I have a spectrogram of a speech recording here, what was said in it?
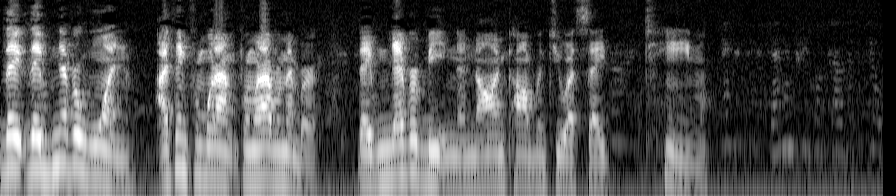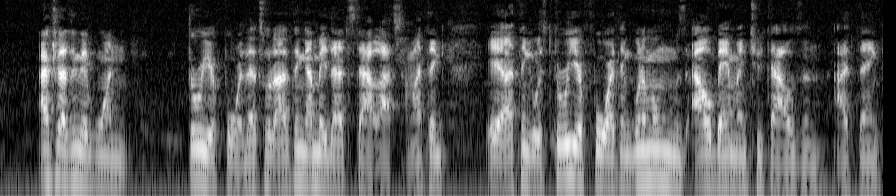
they they've never won. I think from what I'm from what I remember, they've never beaten a non-conference USA team. Actually, I think they've won three or four. That's what I think. I made that stat last time. I think, yeah, I think it was three or four. I think one of them was Alabama in 2000. I think.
